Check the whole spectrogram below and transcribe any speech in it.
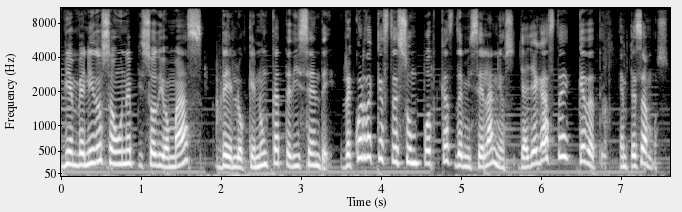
Bienvenidos a un episodio más de Lo que nunca te dicen de. Recuerda que este es un podcast de misceláneos. ¿Ya llegaste? Quédate. Empezamos.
